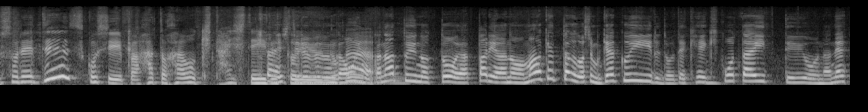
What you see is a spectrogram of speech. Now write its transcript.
それで少しやっぱハト派を期待しているという部分が多いのかなというのとやっぱりあのマーケットがどうしても逆イールドで景気後退っていうようなね、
